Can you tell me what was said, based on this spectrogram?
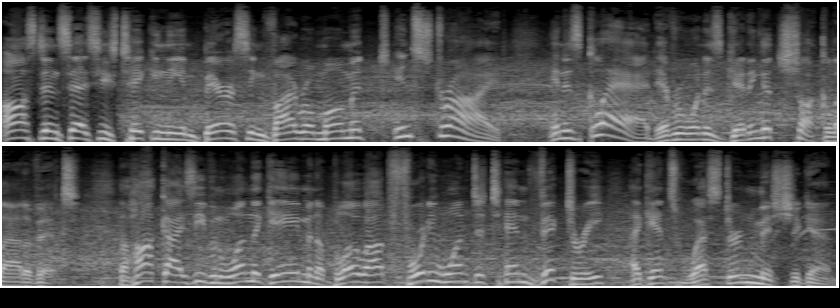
Austin says he's taking the embarrassing viral moment in stride and is glad everyone is getting a chuckle out of it. The Hawkeyes even won the game in a blowout 41 to 10 victory against Western Michigan.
